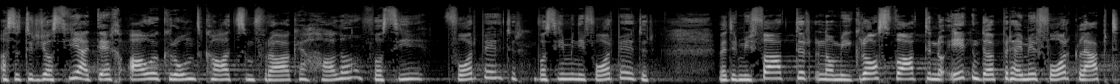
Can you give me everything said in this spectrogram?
Also der Josia hat echt allen Grund gehabt zum fragen, hallo, was sind Vorbilder? Was sind meine Vorbilder? Weder mein Vater, noch mein Großvater, noch irgendjemand haben mir vorgelebt,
